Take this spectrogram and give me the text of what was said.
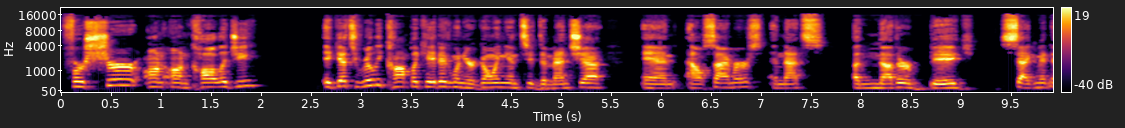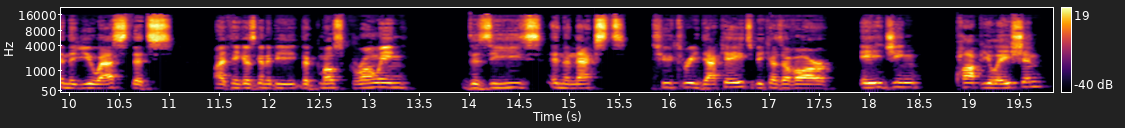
For sure on oncology, it gets really complicated when you're going into dementia and Alzheimer's. And that's another big segment in the US that's, I think, is going to be the most growing disease in the next two, three decades because of our aging population.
